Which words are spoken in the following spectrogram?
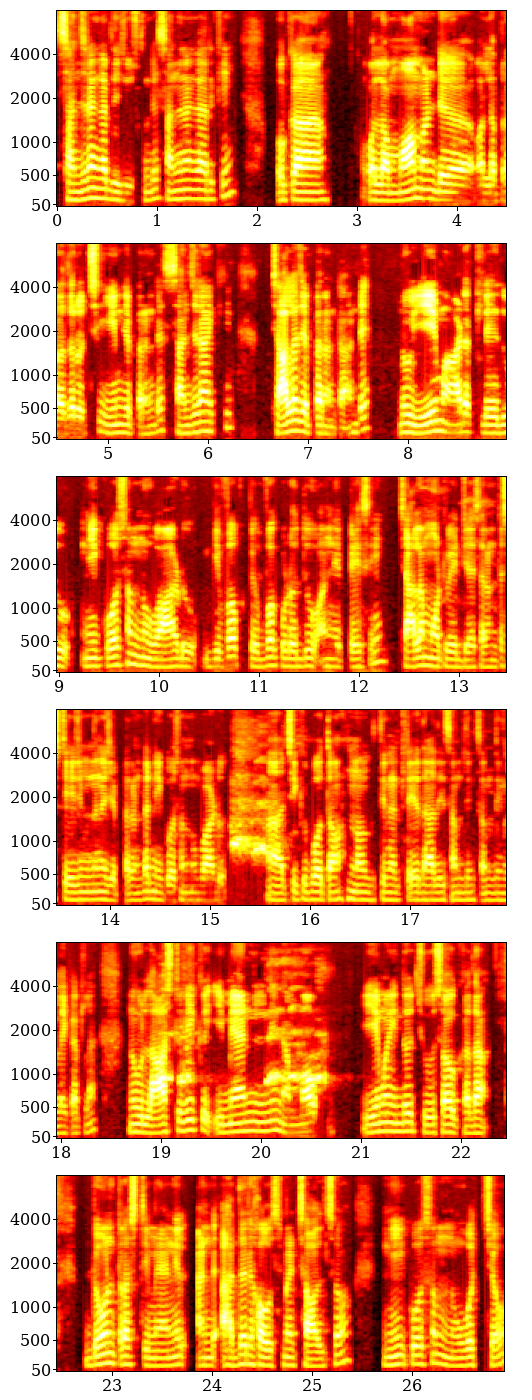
సంజన గారిది చూసుకుంటే సంజన గారికి ఒక వాళ్ళ మామ్ అండ్ వాళ్ళ బ్రదర్ వచ్చి ఏం చెప్పారంటే సంజనాకి చాలా చెప్పారంట. అంటే "నువ్వు ఏం ఆడట్లేదు. నీ కోసం నువ్వు ఆడు. గివ్ అప్ ఇవ్వకూడదు" అని చెప్పేసి చాలా మోటివేట్ చేశారంట. స్టేజ్ మీదనే చెప్పారంట. "నీ కోసం నువ్వు ఆడు. చిక్కిపోతావు చిక్కిపోతా ఉన్నావు తినట్లేదా" అది సంథింగ్ సంథింగ్ లైక్ అట్లా. "నువ్వు లాస్ట్ వీక్ ఇమాన్యుల్ని నమ్మావు. ఏమైందో చూసావు కదా! Don't trust Emmanuel and other housemates also. నీ కోసం నువ్వొచ్చావు.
